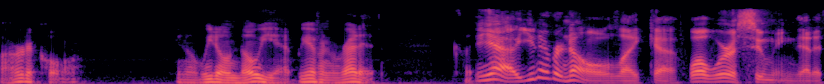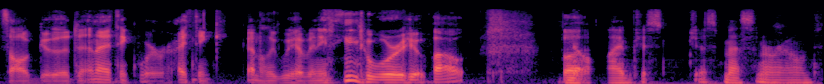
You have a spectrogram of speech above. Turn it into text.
article. You know, we don't know yet. We haven't read it. Yeah, you never know. Like, uh, well, we're assuming that it's all good, and I think we're. I think I don't think we have anything to worry about. But no, I'm just just messing around.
